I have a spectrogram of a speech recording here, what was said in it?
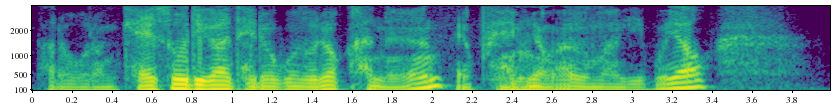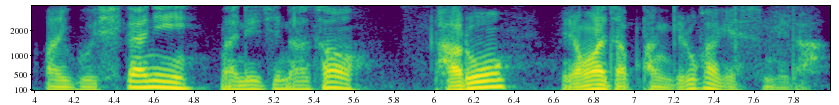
바로 그런 개소리가 되려고 노력하는 FM 영화 음악이고요. 아이고 시간이 많이 지나서 바로 영화 자판기로 가겠습니다.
